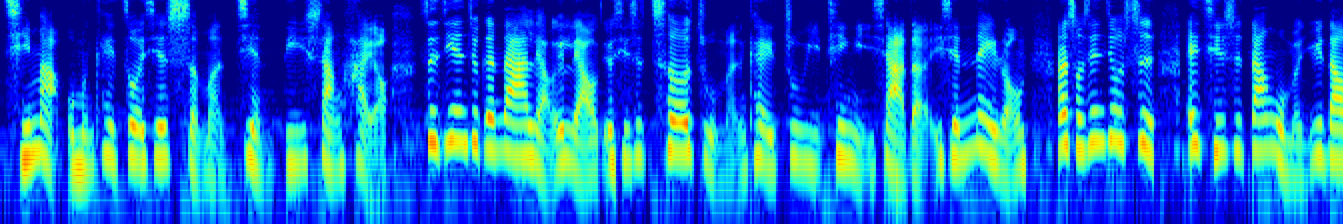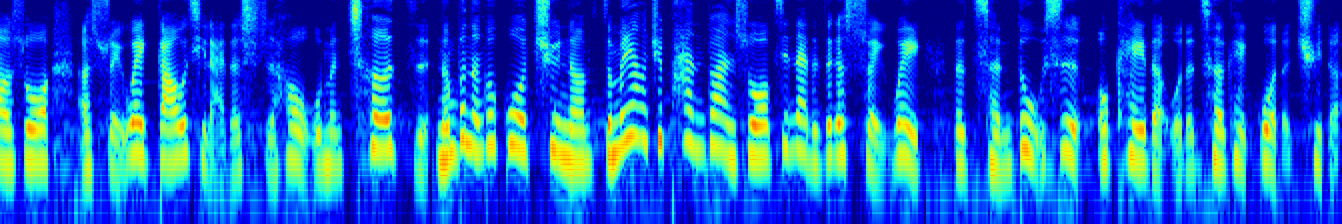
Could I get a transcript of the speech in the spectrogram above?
起码我们可以做一些什么减低伤害哦。所以今天就跟大家聊一聊，尤其是车主们可以注意听一下的一些内容。那首先就是，哎，其实当我们遇到说呃水位高起来的时候，我们车子能不能够过去呢？怎么样去判断说现在的这个水位的程度是 OK 的，我的车可以过得去的？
